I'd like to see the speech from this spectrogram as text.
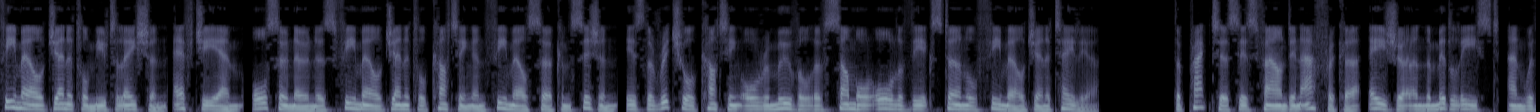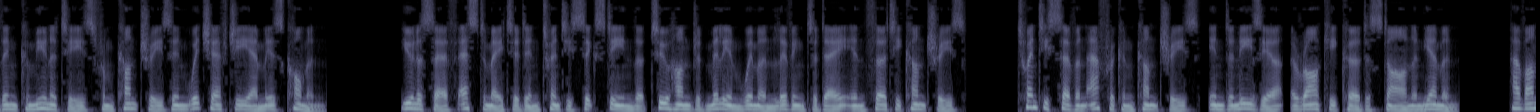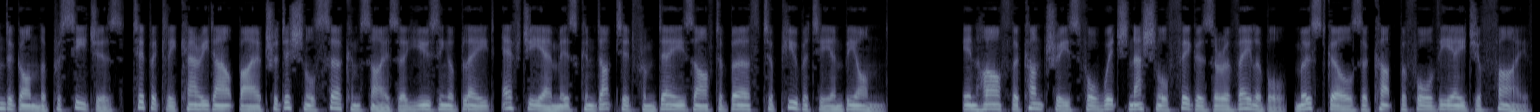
Female genital mutilation FGM, also known as female genital cutting and female circumcision, is the ritual cutting or removal of some or all of the external female genitalia. The practice is found in Africa, Asia and the Middle East, and within communities from countries in which FGM is common. UNICEF estimated in 2016 that 200 million women living today in 30 countries 27 African countries, Indonesia, Iraqi Kurdistan and Yemen have undergone the procedures, typically carried out by a traditional circumciser using a blade. FGM is conducted from days after birth to puberty and beyond. In half the countries for which national figures are available, most girls are cut before the age of five.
